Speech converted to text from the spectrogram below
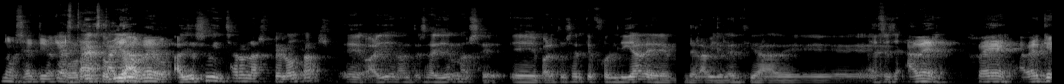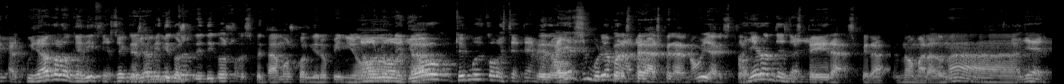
No sé, tío, está, Correcto. está, Mira, yo lo veo. Ayer se me hincharon las pelotas, eh, ayer, antes de ayer, no sé. eh, parece ser que fue el día de, de la violencia de... A ver, a ver, a ver, que, cuidado con lo que dices. Eh, que Desde yo- Míticos Críticos respetamos cualquier opinión. No, no, yo estoy muy con este tema. Pero- ayer se murió Pero Maradona. espera, espera, no voy a esto. Ayer o antes de ayer. Espera, espera. No, Maradona... Ayer.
